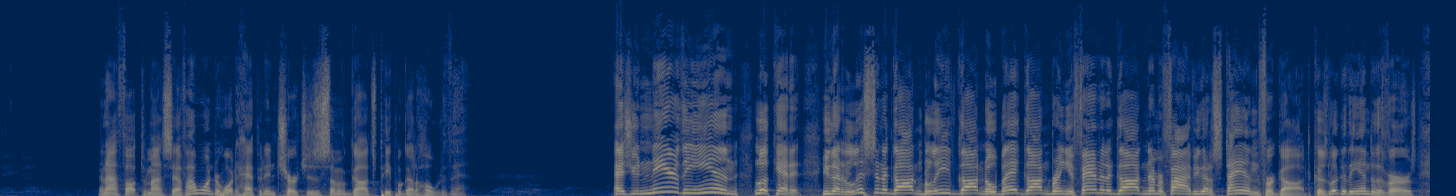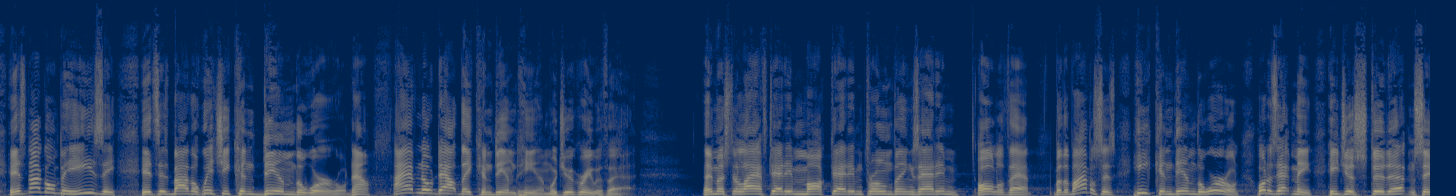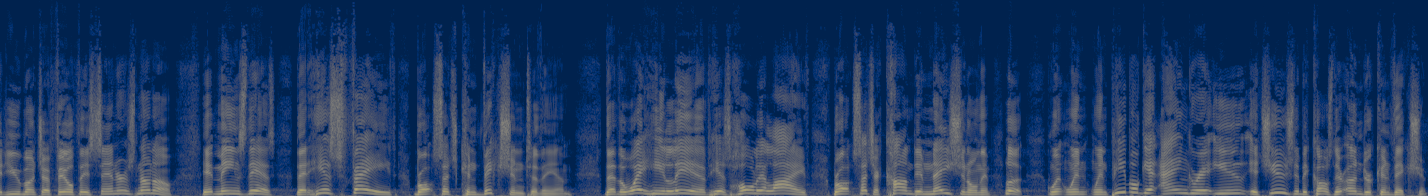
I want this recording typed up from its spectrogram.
And I thought to myself, I wonder what happened in churches if some of God's people got a hold of that. As you near the end, look at it. You got to listen to God and believe God and obey God and bring your family to God. Number five, you got to stand for God. Because look at the end of the verse. It's not going to be easy. It says, by the which he condemned the world. Now, I have no doubt they condemned him. Would you agree with that? They must have laughed at him, mocked at him, thrown things at him, all of that. But the Bible says he condemned the world. What does that mean? He just stood up and said, You bunch of filthy sinners? No, no. It means this that his faith brought such conviction to them, that the way he lived, his holy life, brought such a condemnation on them. Look, when, when, when people get angry at you, it's usually because they're under conviction.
